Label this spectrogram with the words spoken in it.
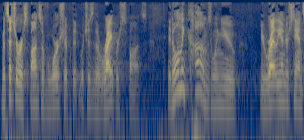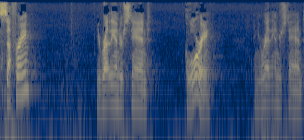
But such a response of worship, that, which is the right response, it only comes when you, you rightly understand suffering, you rightly understand glory, and you rightly understand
